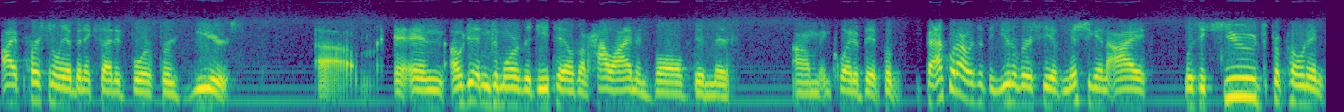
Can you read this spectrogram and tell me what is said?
I personally have been excited for for years. Um, and I'll get into more of the details on how I'm involved in this um, in quite a bit. But back when I was at the University of Michigan, I was a huge proponent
